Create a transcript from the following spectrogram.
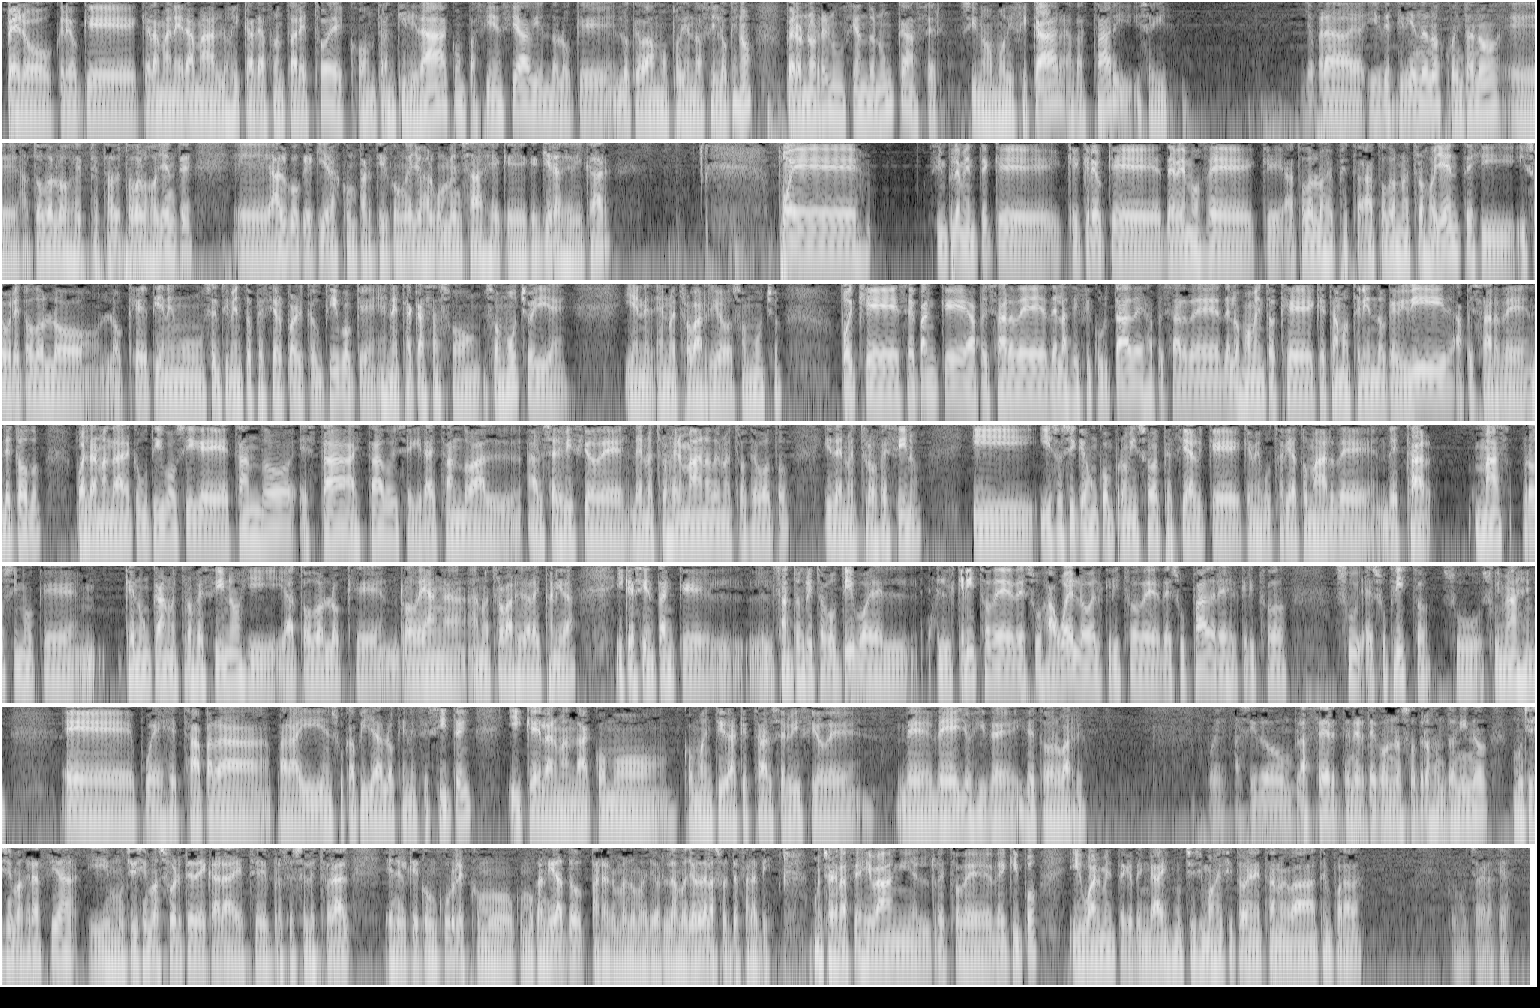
pero creo que, que, la manera más lógica de afrontar esto es con tranquilidad, con paciencia, viendo lo que, lo que vamos pudiendo hacer y lo que no, pero no renunciando nunca a hacer, sino modificar, adaptar y, seguir. Ya para ir despidiéndonos, cuéntanos eh, a todos los espectadores, todos los oyentes, eh, algo que quieras compartir con ellos, algún mensaje que, que quieras dedicar. Pues simplemente que, que, creo que debemos de que a todos los a todos nuestros oyentes y, sobre todo los, los, que tienen un sentimiento especial por el cautivo que en esta casa son son muchos y en, y en, en nuestro barrio son muchos pues que sepan que a pesar de, las dificultades, a pesar de, los momentos que, estamos teniendo que vivir, a pesar de, todo, pues la Hermandad del Cautivo sigue estando, está, ha estado y seguirá estando al, al servicio de, nuestros hermanos, de nuestros devotos y de nuestros vecinos. Y, y, eso sí que es un compromiso especial que, que me gustaría tomar de, de estar más próximo que, que, nunca a nuestros vecinos y, a todos los que rodean a, nuestro barrio de la Hispanidad y que sientan que el, el Santo Cristo cautivo, el, el Cristo de, de, sus abuelos, el Cristo de, de sus padres, el Cristo, su, eh, su Cristo, su, su imagen, eh, pues está para, para ir en su capilla lo que necesiten y que la hermandad como, como entidad que está al servicio de, de, de ellos y de, y de todo el barrio. Pues ha sido un placer tenerte con nosotros, Antonino. Muchísimas gracias y muchísima suerte de cara a este proceso electoral en el que concurres como, como candidato para hermano mayor. La mayor de las suertes para ti. Muchas gracias, Iván, y el resto de, de equipo. Igualmente, que tengáis muchísimos éxitos en esta nueva temporada. Pues muchas gracias.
